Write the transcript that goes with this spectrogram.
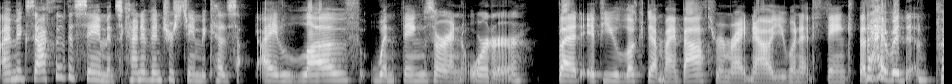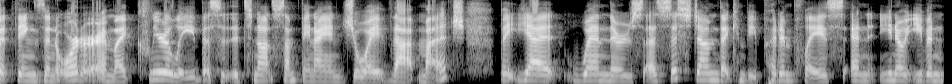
I'm exactly the same. It's kind of interesting because I love when things are in order, but if you looked at my bathroom right now, you wouldn't think that I would put things in order. I'm like, clearly, this it's not something I enjoy that much. But yet, when there's a system that can be put in place, and you know, even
